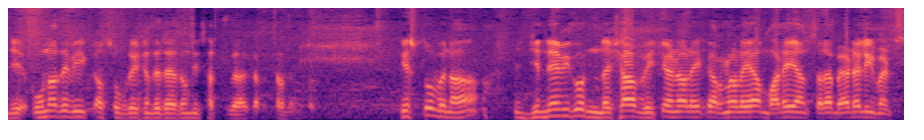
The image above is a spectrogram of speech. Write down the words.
ਜੇ ਉਹਨਾਂ ਦੇ ਵੀ ਕਾਸ ਆਪਰੇਸ਼ਨ ਦੇ ਤਹਿਤ ਉਹਦੀ ਸਰਚ ਵਗੈਰਾ ਕਰ ਇਸ ਤੋਂ ਬਿਨਾ ਜਿੰਨੇ ਵੀ ਕੋਈ ਨਸ਼ਾ ਵੇਚਣ ਵਾਲੇ, ਕਰਨ ਵਾਲੇ ਆ, ਮਾੜੇ ਅਨਸਰ ਆ ਬੈਡ ਐਲੀਮੈਂਟਸ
